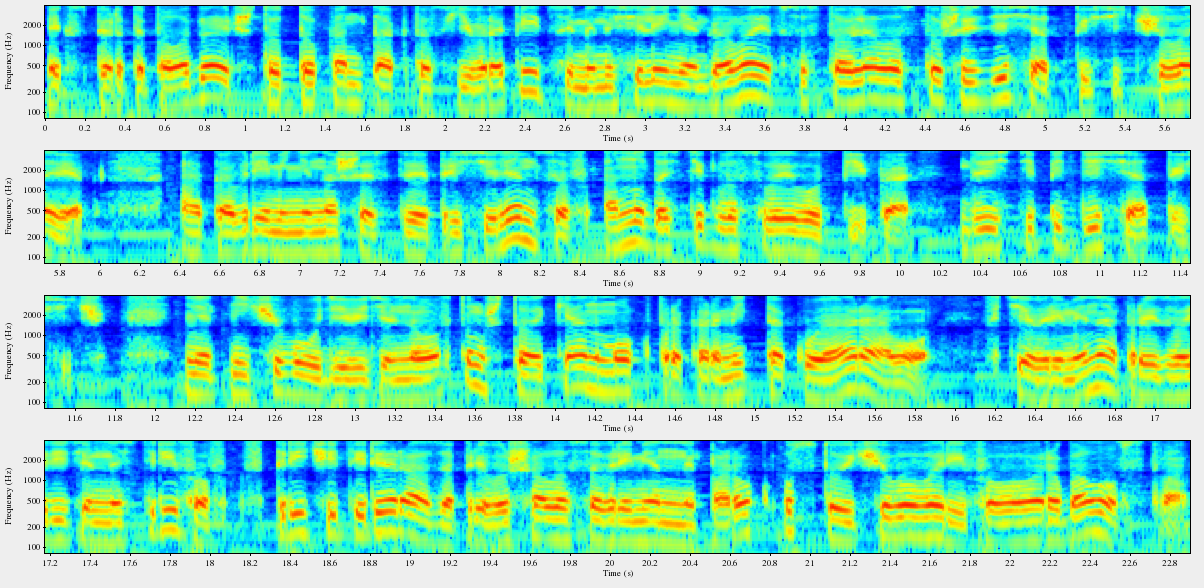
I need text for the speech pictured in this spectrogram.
Эксперты полагают, что до контакта с европейцами население Гавайев составляло 160 тысяч человек, а ко времени нашествия переселенцев оно достигло своего пика – 250 тысяч. Нет ничего удивительного в том, что океан мог прокормить такую ораву – в те времена производительность рифов в 3-4 раза превышала современный порог устойчивого рифового рыболовства.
